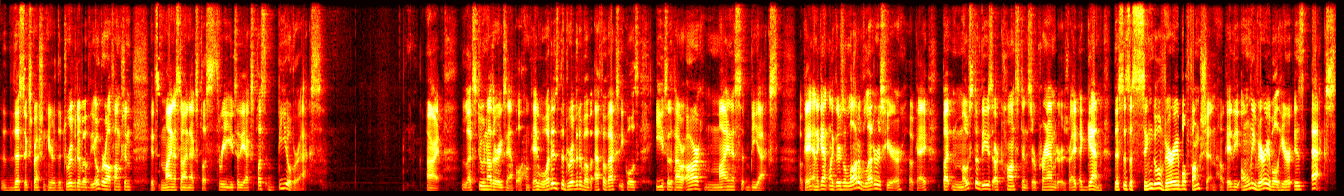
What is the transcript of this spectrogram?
this expression here, the derivative of the overall function. It's minus sine x plus 3e to the x plus b over x. All right, let's do another example. Okay, what is the derivative of f of x equals e to the power r minus bx? Okay? And again, like there's a lot of letters here, okay? But most of these are constants or parameters, right? Again, this is a single variable function, okay? The only variable here is x,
